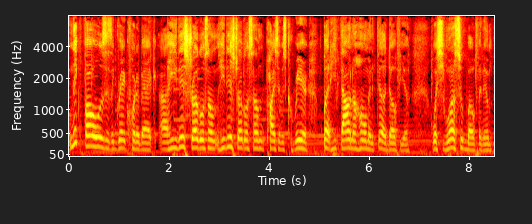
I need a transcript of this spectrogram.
Nick Foles is a great quarterback. Uh, he did struggle some. He did struggle some parts of his career, but he found a home in Philadelphia, which he won a Super Bowl for them.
